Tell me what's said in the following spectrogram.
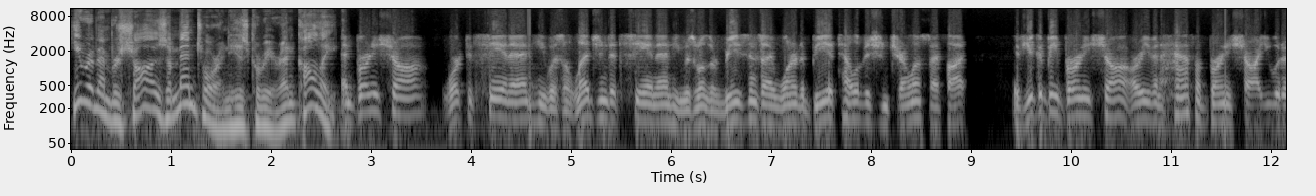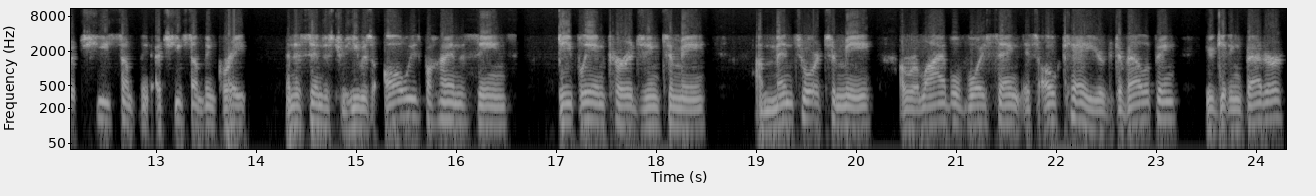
He remembers Shaw as a mentor in his career and colleague. And Bernie Shaw worked at CNN. He was a legend at CNN. He was one of the reasons I wanted to be a television journalist. I thought if you could be Bernie Shaw or even half of Bernie Shaw, you would achieve something achieve something great in this industry. He was always behind the scenes, deeply encouraging to me, a mentor to me, a reliable voice saying it's okay, you're developing, you're getting better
